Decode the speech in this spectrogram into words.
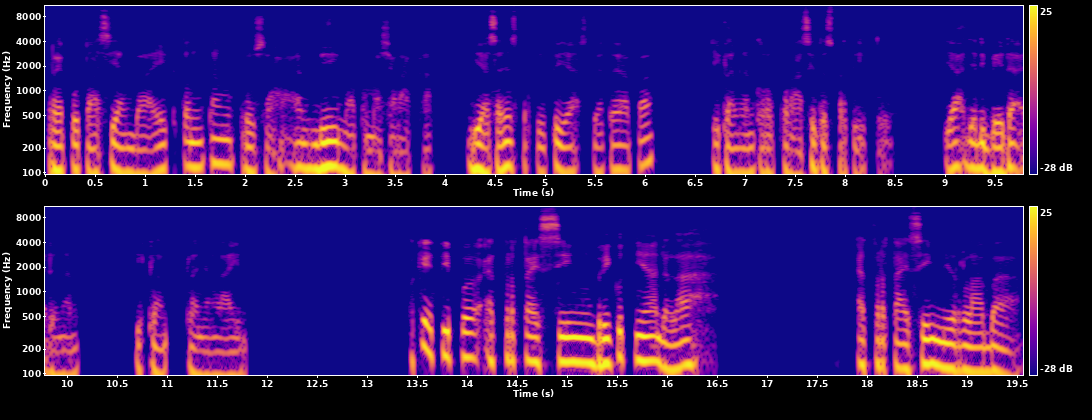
reputasi yang baik tentang perusahaan di mata masyarakat. Biasanya seperti itu ya, seperti apa? Iklan-iklan korporasi itu seperti itu. Ya, jadi beda dengan iklan-iklan yang lain. Oke, tipe advertising berikutnya adalah advertising nirlaba.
